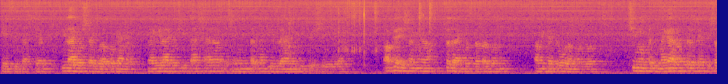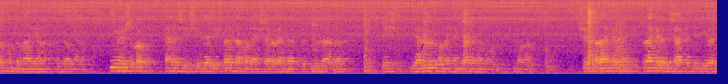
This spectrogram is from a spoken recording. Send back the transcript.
készítettél, világosságból a pogányok megvilágosítására, és a népednek Izraelnek dicsőségére. Apja és a csodálkoztak azon, amiket róla mondott, Simon pedig megállott őket, és azt mondta Máriának, az anyjának. Íme sokat elesésére és feltámadására rendelt Izraelben, és jelöl, amelynek ellenem mondanak. Sőt, a lelkednek, lelkedet is átvett egy éles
